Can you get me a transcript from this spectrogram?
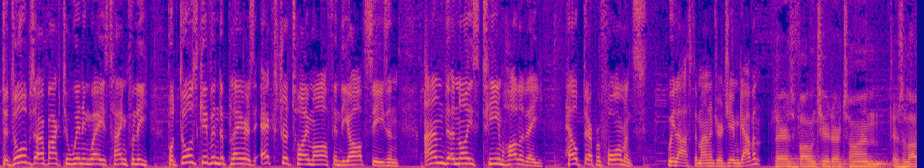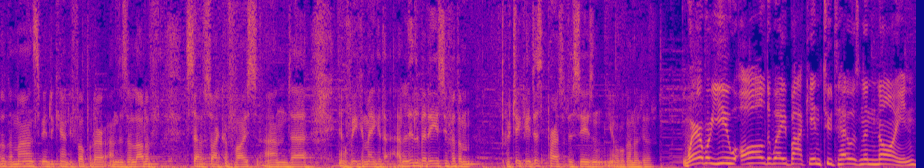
The Dubs are back to winning ways, thankfully, but does giving the players extra time off in the off season and a nice team holiday help their performance? We'll ask the manager, Jim Gavin. Players volunteer their time. There's a lot of demands to be inter-county footballer, and there's a lot of self-sacrifice. And uh, you know, if we can make it a little bit easier for them, particularly this part of the season, you know, we're going to do it. Where were you all the way back in 2009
